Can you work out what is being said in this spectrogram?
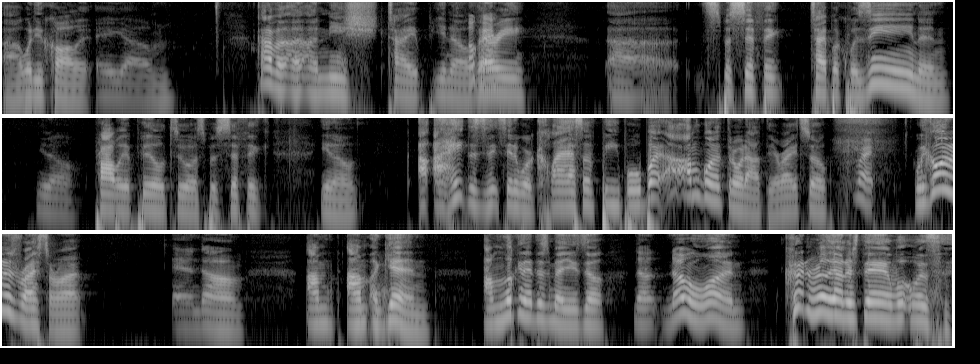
uh, what do you call it? A um, kind of a, a niche type, you know, Okay. very uh, specific type of cuisine, and you know, probably appeal to a specific, you know. I, I hate to say the word class of people, but I- I'm going to throw it out there, right? So, Right. we go to this restaurant and um I'm I'm again I'm looking at this menu so now number one couldn't really understand what was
